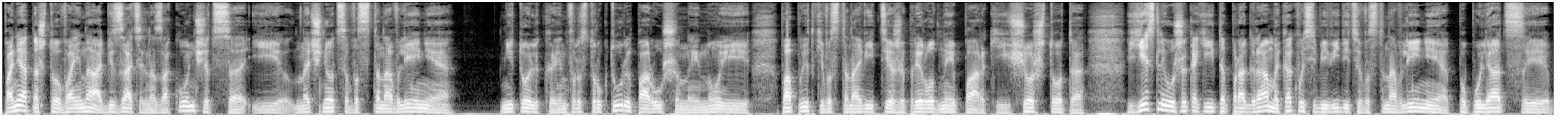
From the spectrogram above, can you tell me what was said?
Понятно, что война обязательно закончится и начнется восстановление не только инфраструктуры порушенной, но и попытки восстановить те же природные парки, еще что-то. Есть ли уже какие-то программы, как вы себе видите восстановление популяции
